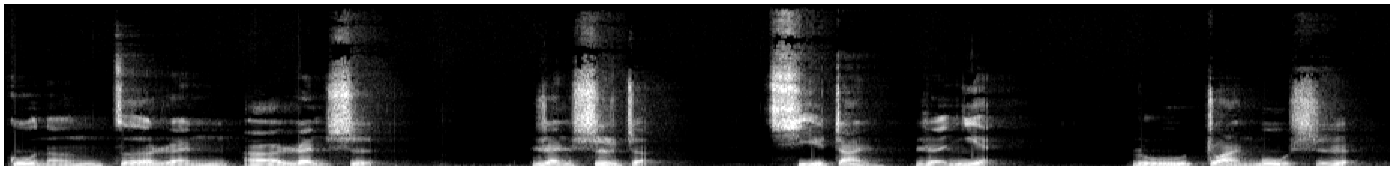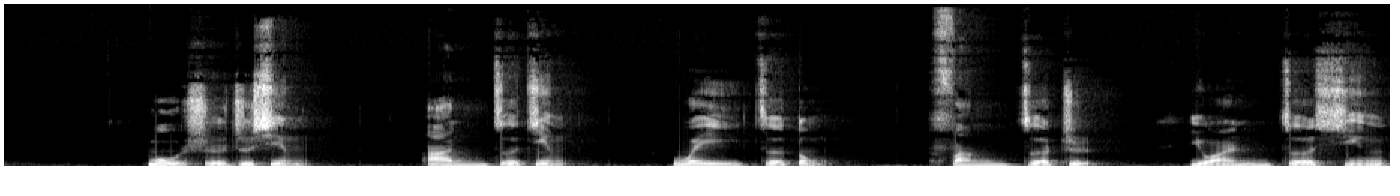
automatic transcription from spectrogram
故能择人而任事。任事者，其战人也。如转木石。木石之性，安则静，危则动，方则止，圆则行。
